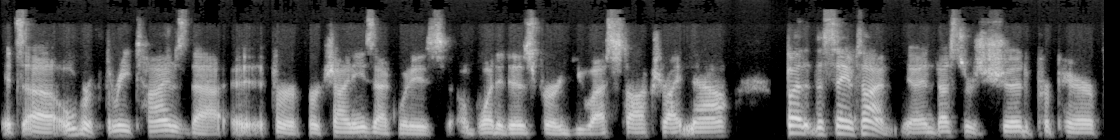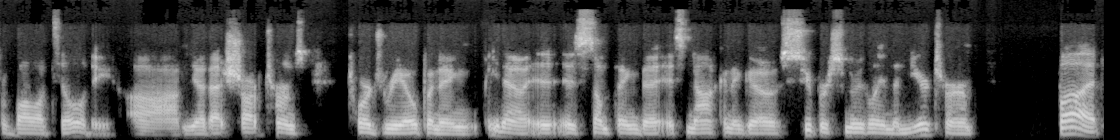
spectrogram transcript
it's uh, over three times that uh, for, for Chinese equities of what it is for US stocks right now. But at the same time, you know, investors should prepare for volatility. Um, you know, that sharp turns towards reopening, you know, is, is something that it's not going to go super smoothly in the near term. But,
